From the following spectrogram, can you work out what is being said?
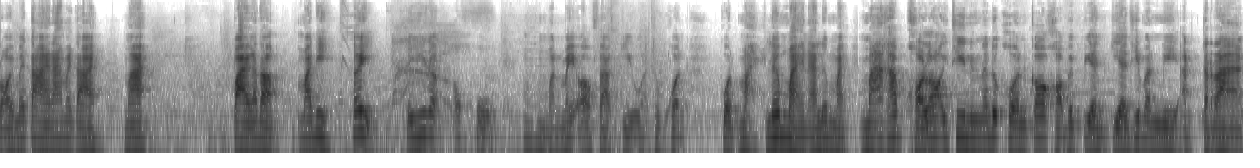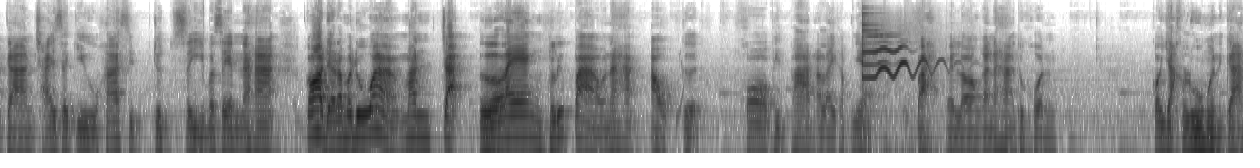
ร้อยไม่ตายนะไม่ตายมาไปกันต่อมาดิเฮ้ยตีแล้วโอ้โหมันไม่ออกสกิลอะทุกคนกดใหม่เริ่มใหม่นะเริ่มใหม่มาครับ ขอลองอีกทีหนึ่งนะทุกคนก็ขอไปเปลี่ยนเกียร์ที่มันมีอัตราการใช้สกิล 50.4%นะฮะ ก็เดี๋ยวเรามาดูว่ามันจะแรงหรือเปล่านะฮะ เอาเกิด ข้อผิดพลาดอะไรครับเนี่ยไปไปลองกันนะฮะทุกคนก็อยากรู้เหมือนกัน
